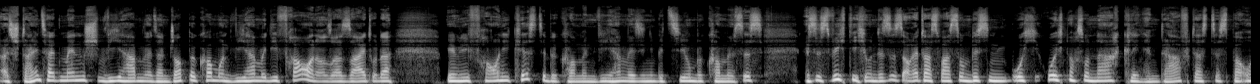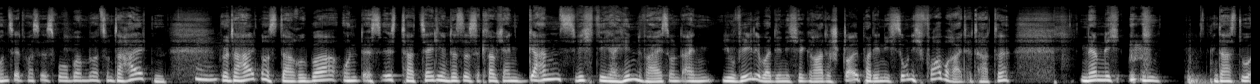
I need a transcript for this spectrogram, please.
als Steinzeitmensch, wie haben wir unseren Job bekommen und wie haben wir die Frau an unserer Seite oder wie haben wir die Frau in die Kiste bekommen, wie haben wir sie in die Beziehung bekommen. Es ist, es ist wichtig und es ist auch etwas, was so ein bisschen ruhig, ruhig noch so nachklingen darf, dass das bei uns etwas ist, worüber wir uns unterhalten. Mhm. Wir unterhalten uns darüber und es ist tatsächlich, und das ist, glaube ich, ein ganz wichtiger Hinweis und ein Juwel, über den ich hier gerade stolper, den ich so nicht vorbereitet hatte, nämlich dass du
